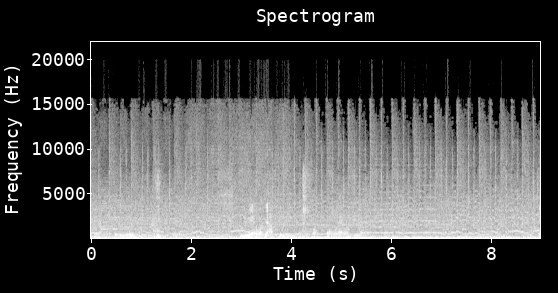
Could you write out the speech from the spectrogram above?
แพงจริงมี แววว่าจะอัพขึ้นอีกนะของของแรกมันดีแล้วแจ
